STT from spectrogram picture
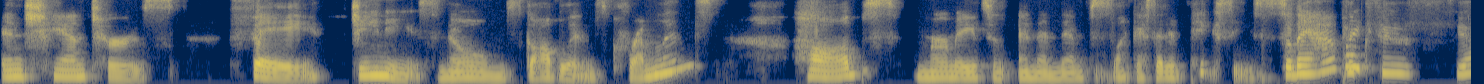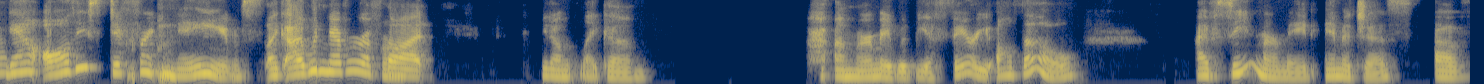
enchanters, fae, genies, gnomes, goblins, gremlins, hobs, mermaids, and, and then nymphs, like I said, and pixies. So they have like, pixies, yeah, yeah, all these different names. Like I would never have thought, you know, like a a mermaid would be a fairy, although I've seen mermaid images of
